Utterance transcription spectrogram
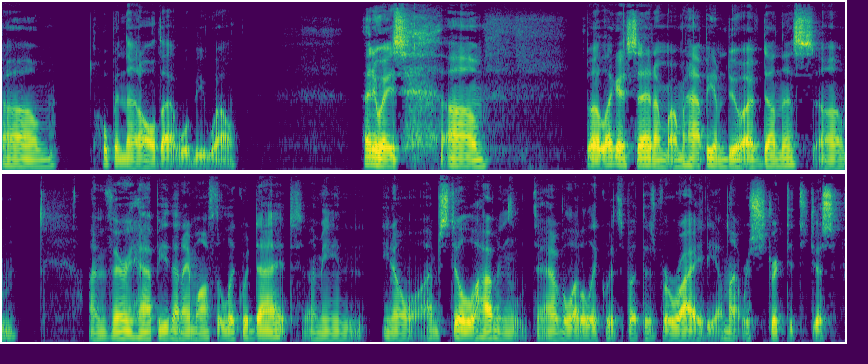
um, hoping that all that will be well. Anyways, um, but like I said, I'm I'm happy I'm doing I've done this. Um, I'm very happy that I'm off the liquid diet. I mean, you know, I'm still having to have a lot of liquids, but there's variety. I'm not restricted to just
